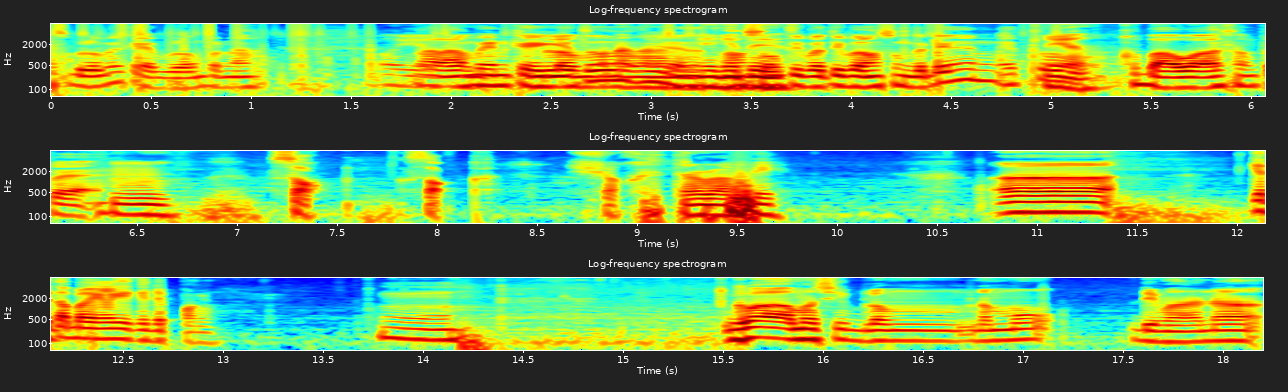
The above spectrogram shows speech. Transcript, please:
sebelumnya kayak belum pernah oh ngalamin kayak belum gitu, ya, gitu langsung ya. tiba-tiba langsung gede kan itu Iya. ke bawah sampai hmm. sok sok. shock therapy eh kita balik lagi ke Jepang Hmm. gua masih belum nemu di mana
